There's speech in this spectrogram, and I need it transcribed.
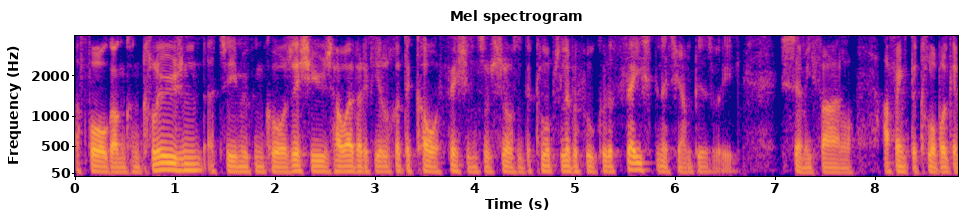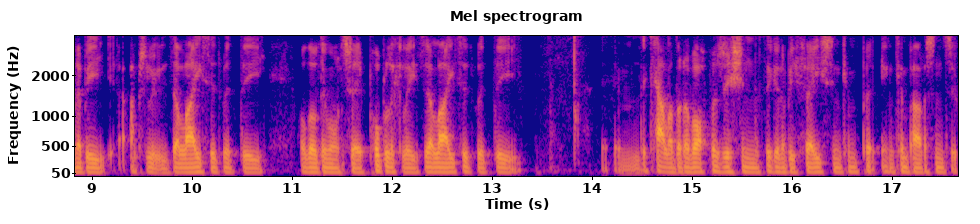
a foregone conclusion, a team who can cause issues. However, if you look at the coefficients of sort of the clubs Liverpool could have faced in a Champions League semi-final, I think the club are going to be absolutely delighted with the, although they won't say publicly, delighted with the um, the calibre of opposition that they're going to be facing comp- in comparison to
